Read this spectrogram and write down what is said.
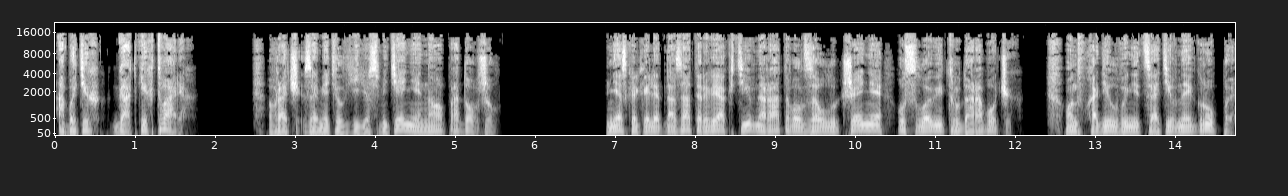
об этих гадких тварях. Врач заметил ее смятение, но продолжил. Несколько лет назад Эрве активно ратовал за улучшение условий труда рабочих. Он входил в инициативные группы,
